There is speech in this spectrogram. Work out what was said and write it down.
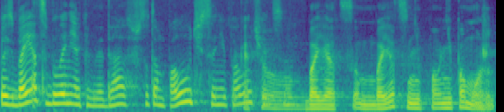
То есть бояться было некогда, да? Что там получится, не получится? Так, а бояться, бояться не, не поможет.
